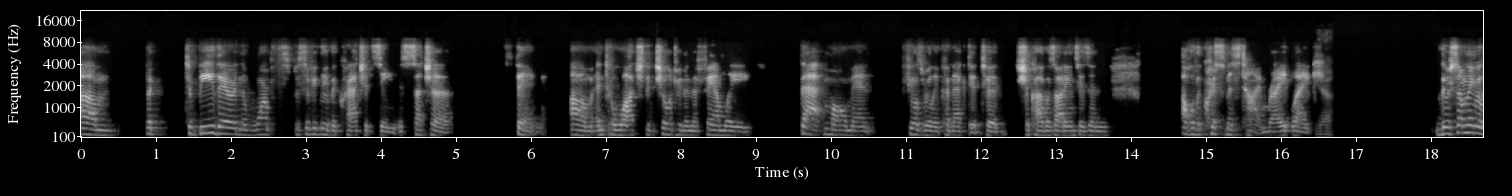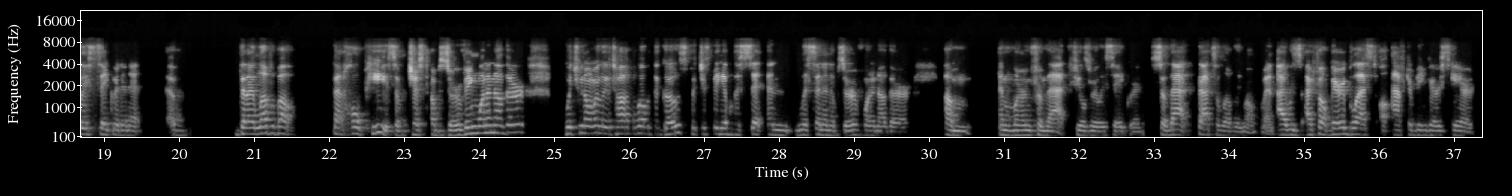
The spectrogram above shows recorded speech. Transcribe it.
um, but to be there in the warmth, specifically of the Cratchit scene, is such a thing. Um, and to watch the children and the family, that moment feels really connected to Chicago's audiences and all the Christmas time, right? Like, yeah. there's something really sacred in it uh, that I love about that whole piece of just observing one another, which we don't really talk about with the ghosts, but just being able to sit and listen and observe one another um, and learn from that feels really sacred. So that that's a lovely moment. I was I felt very blessed after being very scared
